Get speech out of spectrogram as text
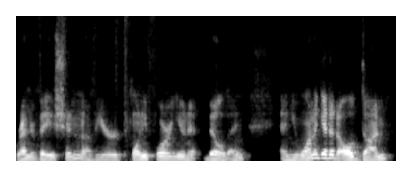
renovation of your 24 unit building and you want to get it all done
